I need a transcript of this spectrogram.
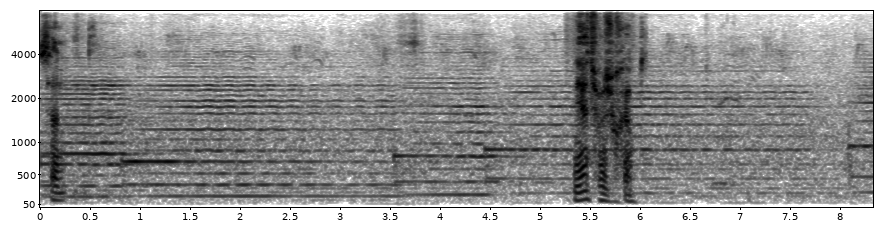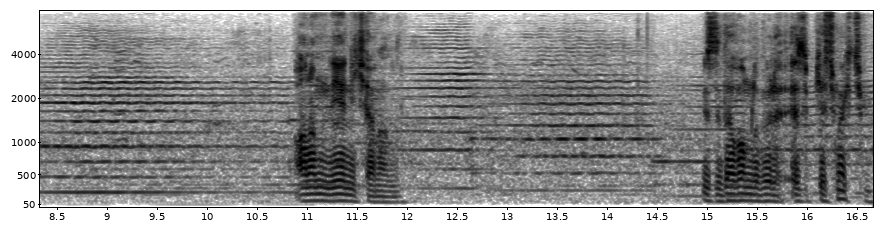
Sen... Niye çocuk yaptın? Anam niye nikah aldı? Bizi devamlı böyle ezip geçmek için mi?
